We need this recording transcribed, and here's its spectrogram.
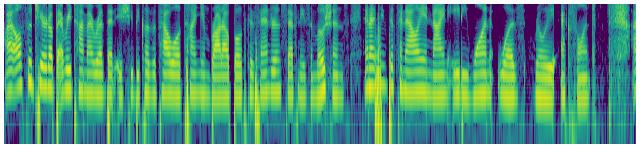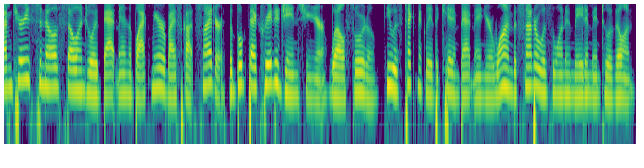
I also teared up every time I read that issue because of how well Tynion brought out both Cassandra and Stephanie's emotions, and I think the finale in 981 was really excellent. I'm curious to know if Stella enjoyed Batman the Black Mirror by Scott Snyder, the book that created James Jr. Well, sort of. He was technically the kid in Batman Year One, but Snyder was the one who made him into a villain.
